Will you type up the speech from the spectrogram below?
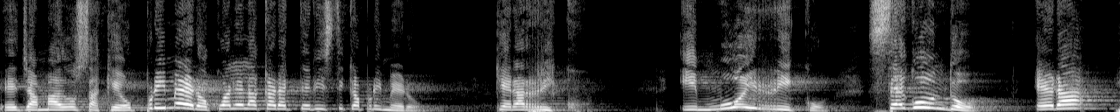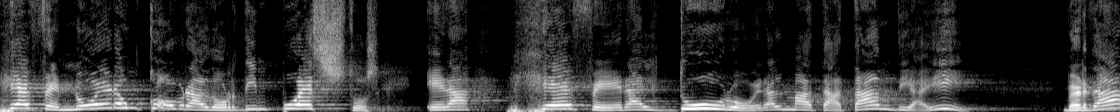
eh, llamado Saqueo. Primero, ¿cuál es la característica primero? Que era rico y muy rico. Segundo, era jefe, no era un cobrador de impuestos, era jefe, era el duro, era el matatán de ahí, ¿verdad?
